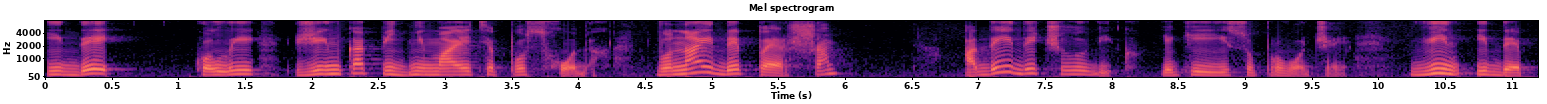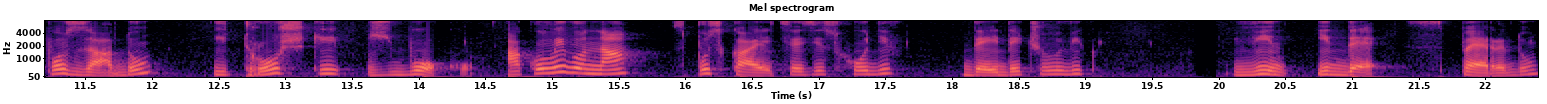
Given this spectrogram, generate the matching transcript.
іде, коли жінка піднімається по сходах? Вона йде перша, а де йде чоловік, який її супроводжує? Він іде позаду і трошки збоку. А коли вона спускається зі сходів, де йде чоловік? Він іде спереду,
